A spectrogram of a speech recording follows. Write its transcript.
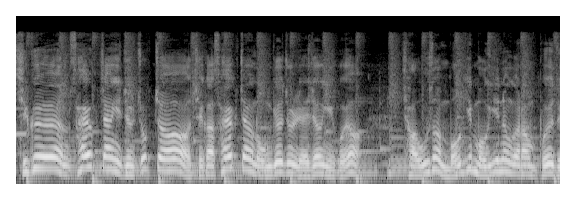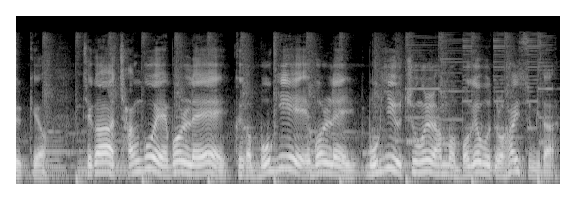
지금 사육장이 좀 좁죠? 제가 사육장으로 옮겨줄 예정이고요. 자, 우선 먹이 먹이는 걸 한번 보여드릴게요. 제가 장구 애벌레 그러니까 모기 애벌레 모기 유충을 한번 먹여보도록 하겠습니다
